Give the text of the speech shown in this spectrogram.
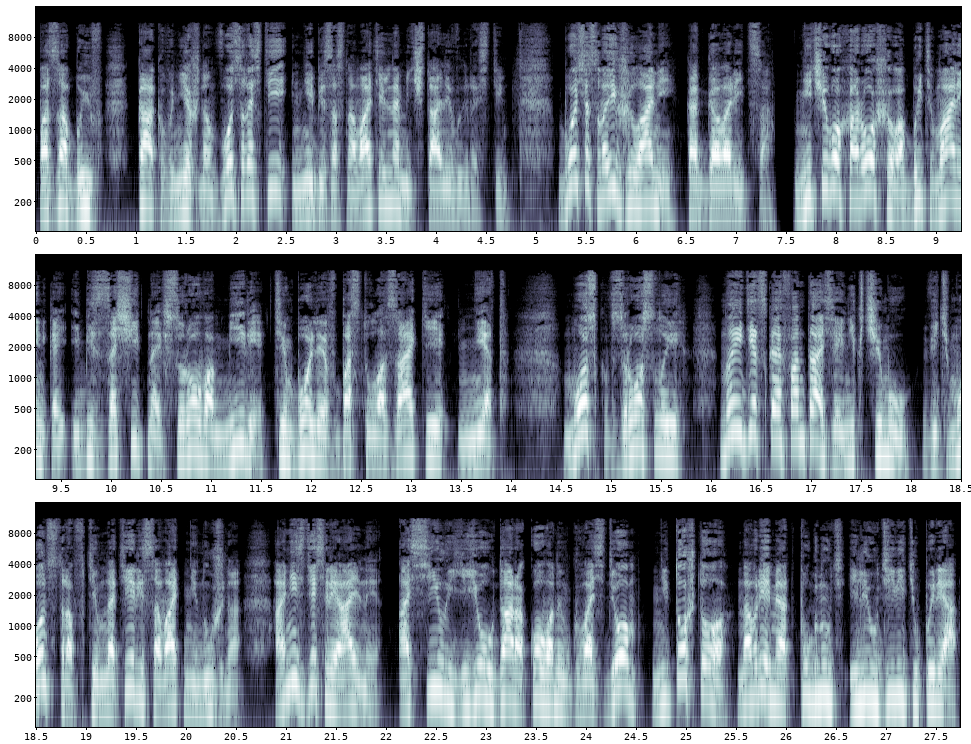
позабыв, как в нежном возрасте небезосновательно мечтали вырасти. Бойся своих желаний, как говорится. Ничего хорошего быть маленькой и беззащитной в суровом мире, тем более в Бастулазаки, нет. Мозг взрослый, но и детская фантазия ни к чему, ведь монстров в темноте рисовать не нужно. Они здесь реальны, а силы ее удара кованым гвоздем не то что на время отпугнуть или удивить упыря,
